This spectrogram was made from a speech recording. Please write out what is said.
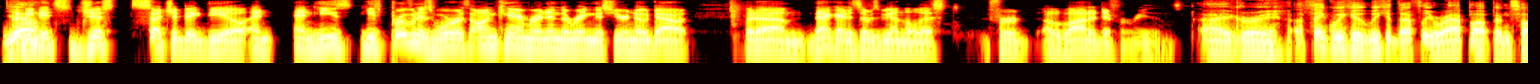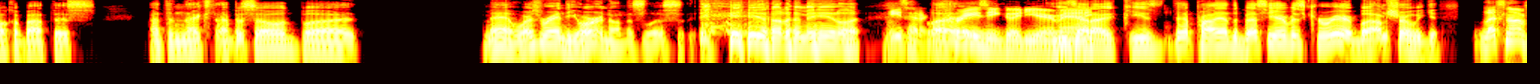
Yeah. I mean, it's just such a big deal. And and he's he's proven his worth on camera and in the ring this year, no doubt. But um that guy deserves to be on the list for a lot of different reasons. I agree. I think we could we could definitely wrap up and talk about this at the next episode, but man, where's Randy Orton on this list? you know what I mean? Like, he's had a like, crazy good year, he's man. Had a, he's probably had the best year of his career, but I'm sure we could. Let's not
